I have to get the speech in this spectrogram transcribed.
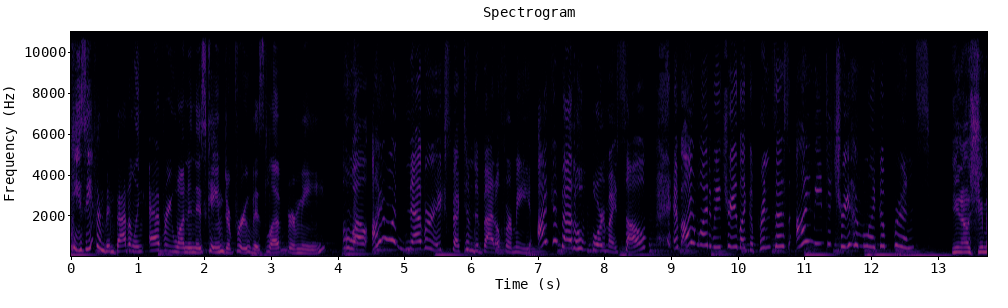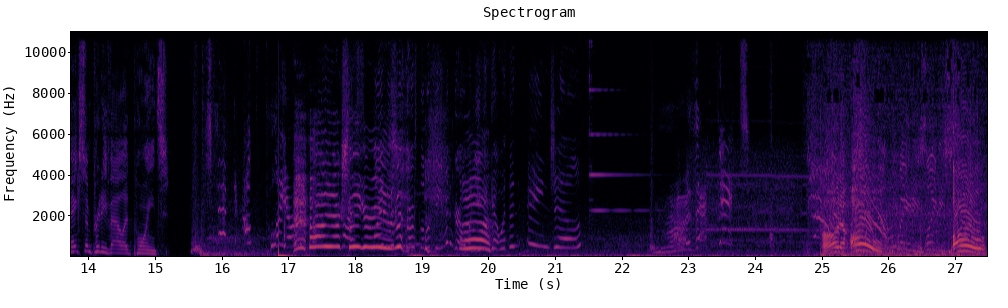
He's even been battling everyone in this game to prove his love for me. Well, I would never expect him to battle for me. I can battle for myself. If I want to be treated like a princess, I need to treat him like a prince. You know, she makes some pretty valid points. Shut up, player! Oh, he Why actually with a gross little demon girl when you Ah. can get with an angel? That's it! Oh no! Oh! Ladies, ladies! Oh!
